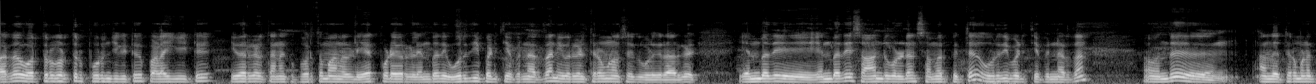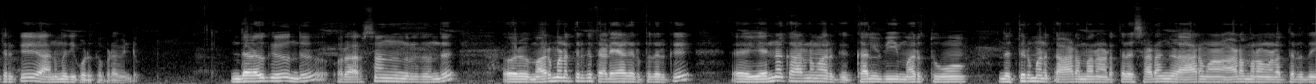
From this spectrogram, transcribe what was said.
அதாவது ஒருத்தருக்கு ஒருத்தர் புரிஞ்சுக்கிட்டு பழகிட்டு இவர்கள் தனக்கு பொருத்தமானவர்கள் ஏற்புடையவர்கள் என்பதை உறுதிப்படுத்திய பின்னர் தான் இவர்கள் திருமணம் செய்து கொள்கிறார்கள் என்பதை என்பதை சான்றுகளுடன் சமர்ப்பித்து உறுதிப்படுத்திய பின்னர் தான் வந்து அந்த திருமணத்திற்கு அனுமதி கொடுக்கப்பட வேண்டும். இந்த அளவுக்கு வந்து ஒரு அரசாங்கங்கிறது வந்து ஒரு மறுமணத்திற்கு தடையாக இருப்பதற்கு என்ன காரணமாக இருக்குது கல்வி மருத்துவம் இந்த திருமணத்தை ஆடம்பரம் நடத்துறது சடங்குகள் ஆடம்பரம் ஆடம்பரம் நடத்துறது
